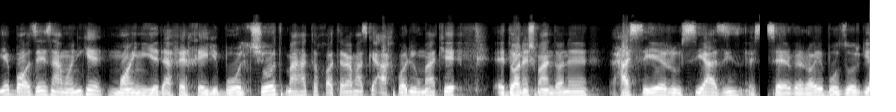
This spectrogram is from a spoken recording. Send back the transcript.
یه بازه زمانی که ماین یه دفعه خیلی بولد شد من حتی خاطرم هست که اخباری اومد که دانشمندان هسته روسیه از این سرورهای بزرگ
